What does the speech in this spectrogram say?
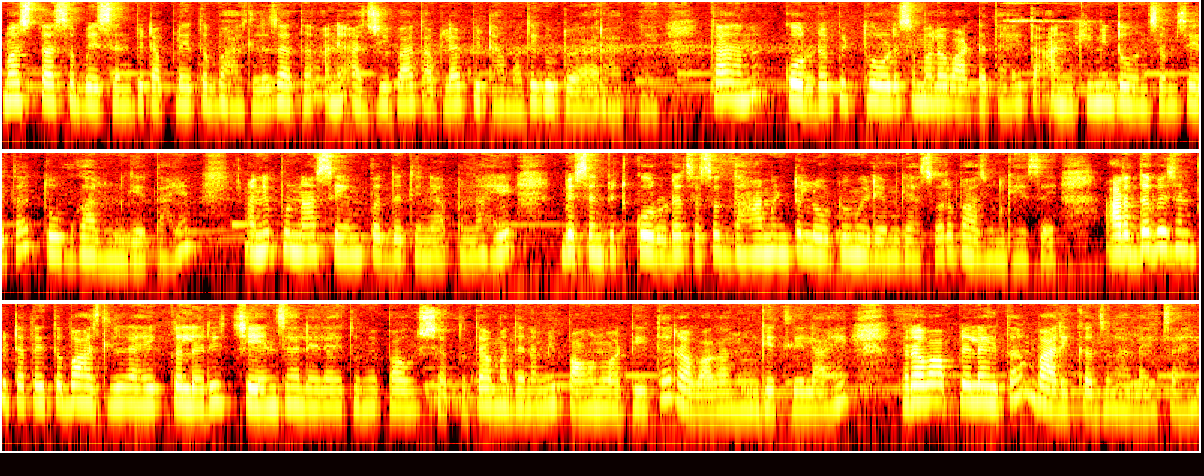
मस्त असं बेसन पीठ आपलं इथं भाजलं जातं आणि अजिबात आपल्या पिठामध्ये गुटळा राहत नाही. तर ना कोरडं पीठ थोडंसं मला वाटत आहे तर आणखी मी दोन चमचे इथं तूप घालून घेत आहे. आणि पुन्हा सेम पद्धतीने आपण हे बेसन पीठ कोरडंच असं दहा मिनटं लो टू मिडियम गॅसवर भाजून घ्यायचं आहे अर्धं बेसन पीठ आता इथं भाजलेलं आहे कलरही चेंज झालेला आहे तुम्ही पाहू शकता. त्यामध्ये ना मी पाऊन वाटी इथं रवा घालून घेतलेला आहे. रवा आपल्याला इथं बारीकच घालायचा आहे.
